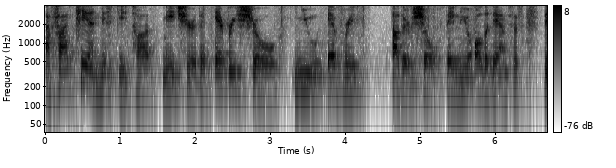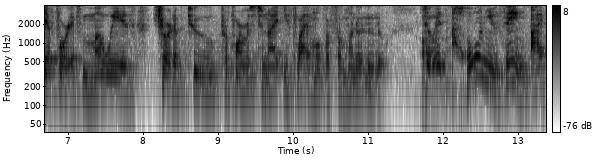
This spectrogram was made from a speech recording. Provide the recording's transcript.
Afatia and Misty taught, made sure that every show knew every other show. They knew all the dances. Therefore, if Maui is short of two performers tonight, you fly them over from Honolulu. So ah. it's a whole new thing. I,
